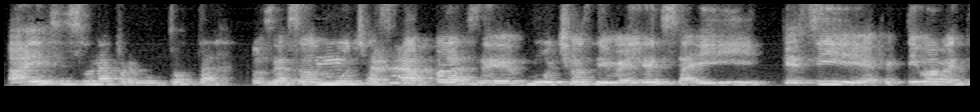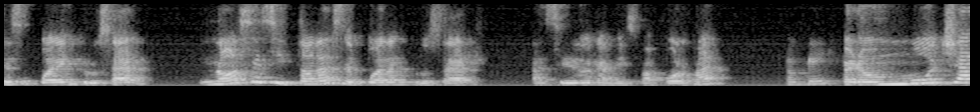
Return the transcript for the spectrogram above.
Ay, esa es una preguntota. O sea, son muchas capas de muchos niveles ahí que sí, efectivamente se pueden cruzar. No sé si todas se pueden cruzar así de una misma forma, okay. pero muchas,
